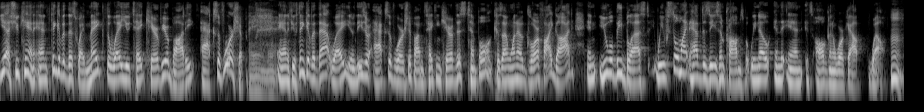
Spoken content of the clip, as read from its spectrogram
Yes, you can. And think of it this way make the way you take care of your body acts of worship. Amen. And if you think of it that way, you know, these are acts of worship. I'm taking care of this temple because I want to glorify God, and you will be blessed. We still might have disease and problems, but we know in the end it's all going to work out well. Mm.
